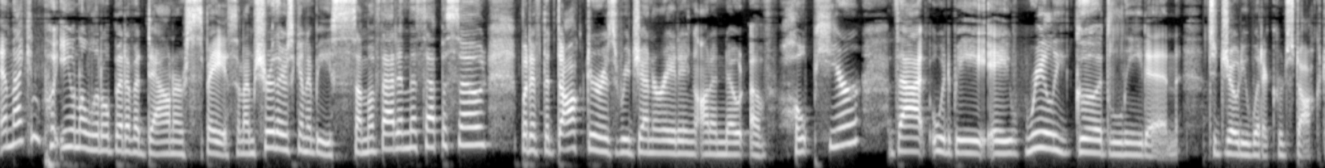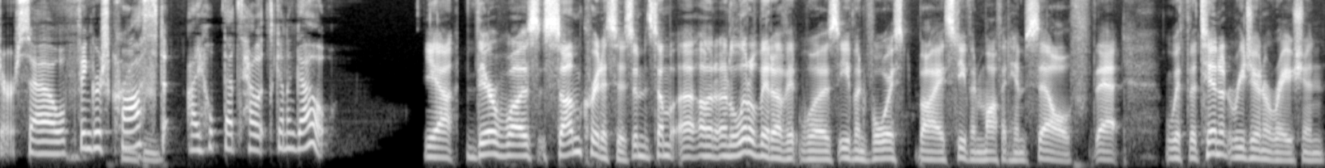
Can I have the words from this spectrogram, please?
And that can put you in a little bit of a downer space. And I'm sure there's going to be some of that in this episode. But if the Doctor is regenerating on a note of hope here, that would be a really good lead in to Jodie Whittaker's Doctor. So fingers crossed. Mm-hmm. I hope that's how it's going to go. Yeah, there was some criticism. Some uh, a little bit of it was even voiced by Steven Moffat himself that with the Tennant regeneration,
